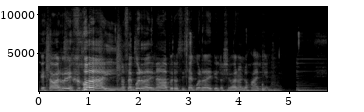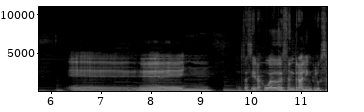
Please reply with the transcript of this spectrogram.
que estaba re de joda y no se acuerda de nada, pero sí se acuerda de que lo llevaron los aliens. Eh, eh, No sé si era jugador de central incluso.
